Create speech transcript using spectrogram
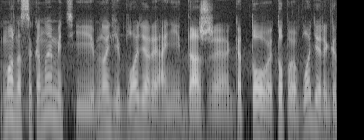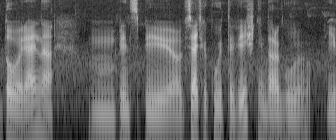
Можно сэкономить, и многие блогеры, они даже готовы, топовые блогеры готовы реально в принципе, взять какую-то вещь недорогую и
